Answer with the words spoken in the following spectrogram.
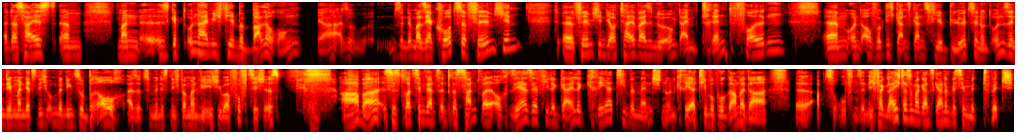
Das heißt, ähm, man, äh, es gibt unheimlich viel Beballerung ja, also sind immer sehr kurze Filmchen, äh, Filmchen, die auch teilweise nur irgendeinem Trend folgen ähm, und auch wirklich ganz, ganz viel Blödsinn und Unsinn, den man jetzt nicht unbedingt so braucht. Also zumindest nicht, wenn man wie ich über 50 ist. Aber es ist trotzdem ganz interessant, weil auch sehr, sehr viele geile kreative Menschen und kreative Programme da äh, abzurufen sind. Ich vergleiche das immer ganz gerne ein bisschen mit Twitch,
